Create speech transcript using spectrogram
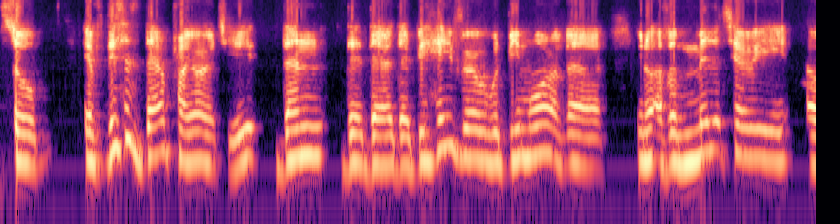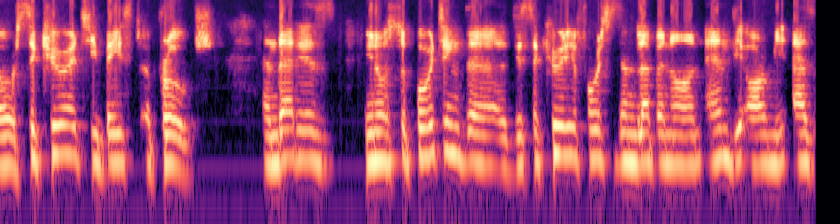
So, if this is their priority, then the, their, their behavior would be more of a, you know, of a military or security-based approach. And that is, you know, supporting the, the security forces in Lebanon and the army as,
